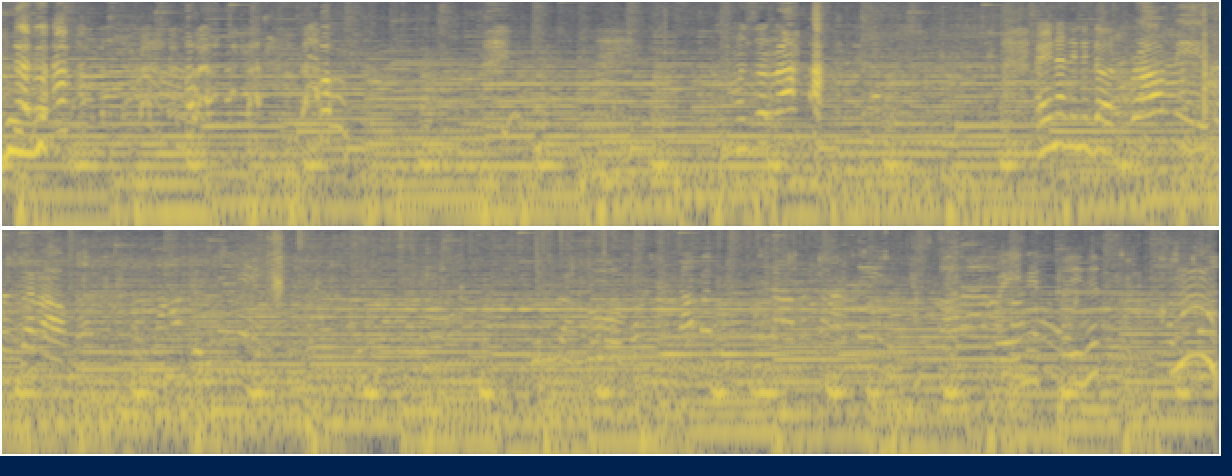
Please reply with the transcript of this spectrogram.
Ha? Sarap! Ayun na, tinidor. Promise, ang sarap. Mainit, mainit. Mm.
